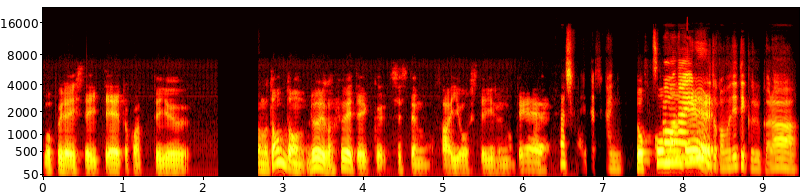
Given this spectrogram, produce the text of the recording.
をプレイしていてとかっていう、そのどんどんルールが増えていくシステムを採用しているので、確かに確かに。どこま使わないルールでとかも出てくるから、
